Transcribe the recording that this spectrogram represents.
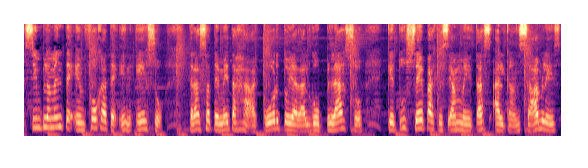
Simplemente enfócate en eso, trázate metas a corto y a largo plazo, que tú sepas que sean metas alcanzables,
